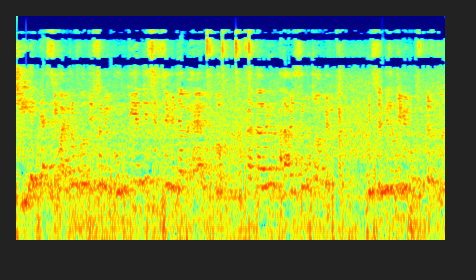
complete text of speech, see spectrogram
जी एक ऐसी वाइट्रोफोन जिस समय घूमती है, जिस हिस्से में जब है, उसको बेहतर इलाज से बचाओ बेहतर इससे इम्यूनिटी भी बूस्ट करती है।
